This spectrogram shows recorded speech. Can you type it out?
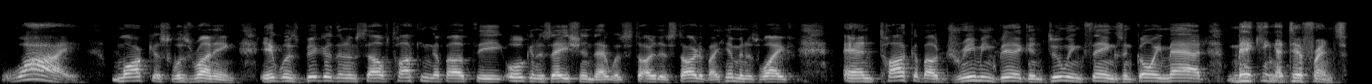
why Marcus was running. It was bigger than himself, talking about the organization that was started, started by him and his wife, and talk about dreaming big and doing things and going mad, making a difference.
